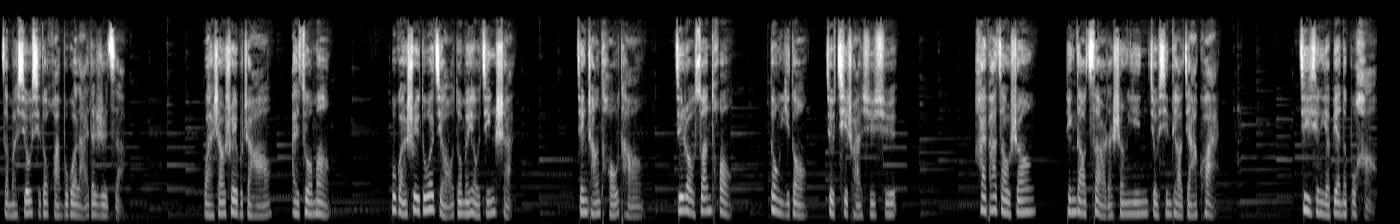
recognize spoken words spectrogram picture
怎么休息都缓不过来的日子？晚上睡不着，爱做梦，不管睡多久都没有精神，经常头疼，肌肉酸痛，动一动就气喘吁吁，害怕噪声，听到刺耳的声音就心跳加快，记性也变得不好，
